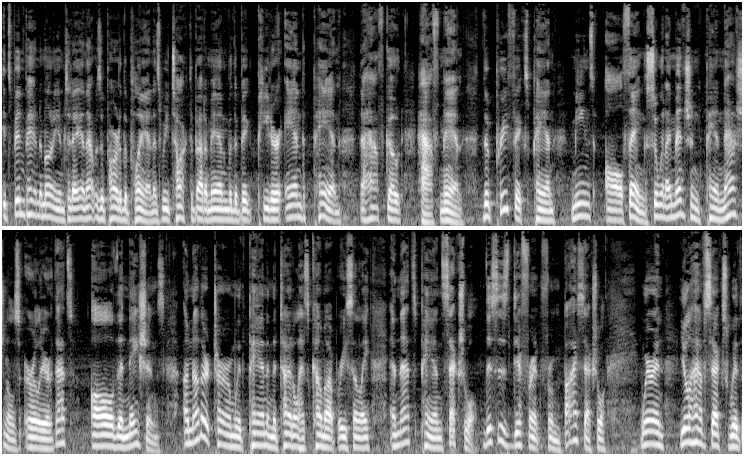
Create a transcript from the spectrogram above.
It's been pandemonium today, and that was a part of the plan as we talked about a man with a big Peter and Pan, the half goat, half man. The prefix pan means all things. So when I mentioned pan nationals earlier, that's all the nations. Another term with pan in the title has come up recently, and that's pansexual. This is different from bisexual wherein you'll have sex with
